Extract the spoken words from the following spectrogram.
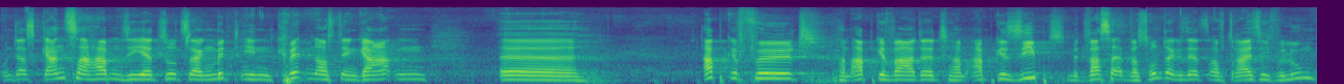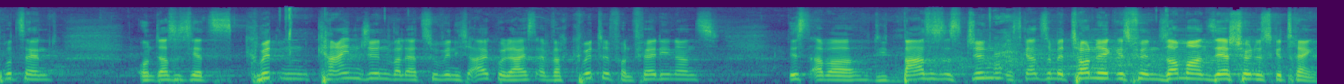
Und das Ganze haben sie jetzt sozusagen mit ihnen Quitten aus dem Garten äh, abgefüllt, haben abgewartet, haben abgesiebt, mit Wasser etwas runtergesetzt auf 30 Volumenprozent. Und das ist jetzt Quitten, kein Gin, weil er zu wenig Alkohol. Der heißt einfach Quitte von Ferdinands. Ist aber, die Basis ist Gin. Das Ganze mit Tonic ist für den Sommer ein sehr schönes Getränk.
